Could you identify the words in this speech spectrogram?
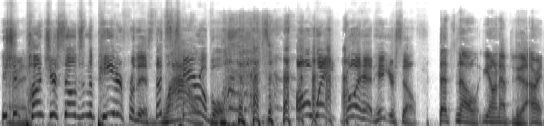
You should right. punch yourselves in the Peter for this. That's Wow. terrible. oh, wait. Go ahead. Hit yourself. That's no, you don't have to do that. All right.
